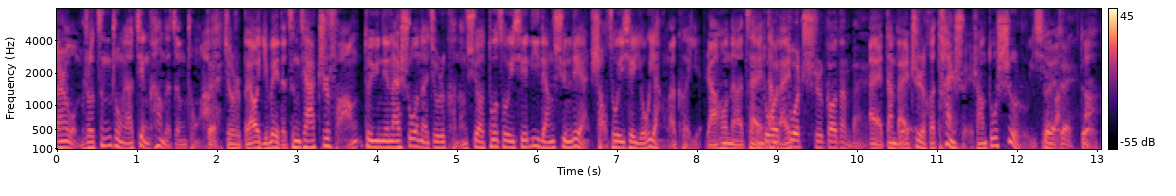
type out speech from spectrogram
当然，我们说增重要健康的增重啊，对就是不要一味的增加脂肪。对于您来说呢，就是可能需要多做一些力量训练，少做一些有氧了可以。然后呢，在蛋多白多吃高蛋白。哎，蛋白质和碳水上多摄入一些吧。对对啊。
